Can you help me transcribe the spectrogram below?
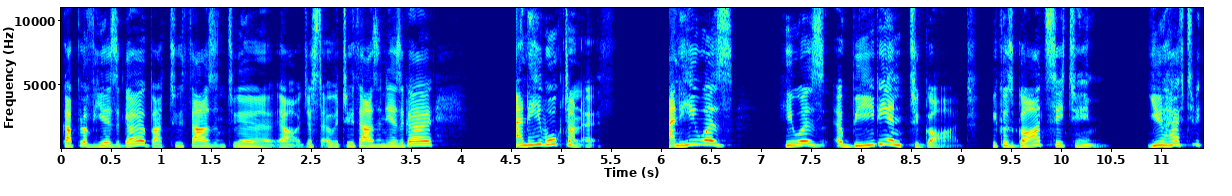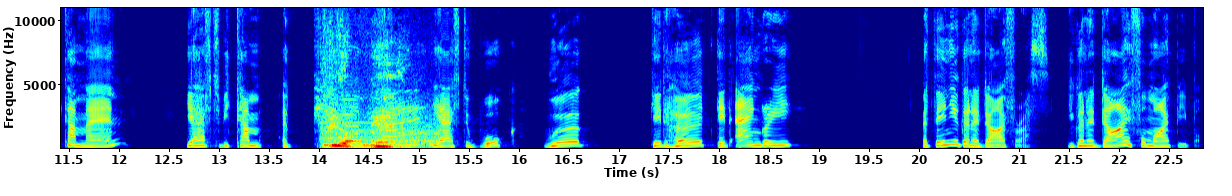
couple of years ago, about 2000 to uh, yeah, just over 2000 years ago, and he walked on earth. And he was he was obedient to God because God said to him, "You have to become man. You have to become a pure man. You have to walk, work, get hurt, get angry. But then you're going to die for us. You're going to die for my people.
